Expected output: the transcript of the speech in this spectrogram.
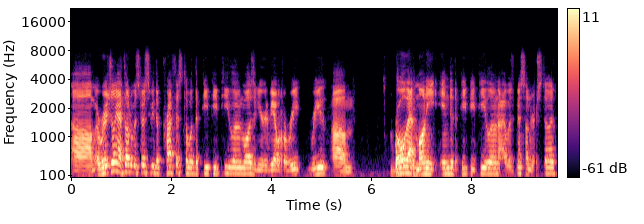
Um, originally, I thought it was supposed to be the preface to what the PPP loan was, and you're going to be able to re, re um, roll that money into the PPP loan. I was misunderstood.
